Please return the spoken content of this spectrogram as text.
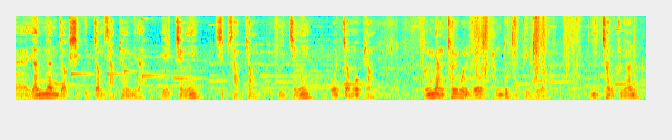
에, 연면적 19.4평입니다. 1층이 14평, 2층이 5.5평. 경량 철골조 단독주택이고요. 2009년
